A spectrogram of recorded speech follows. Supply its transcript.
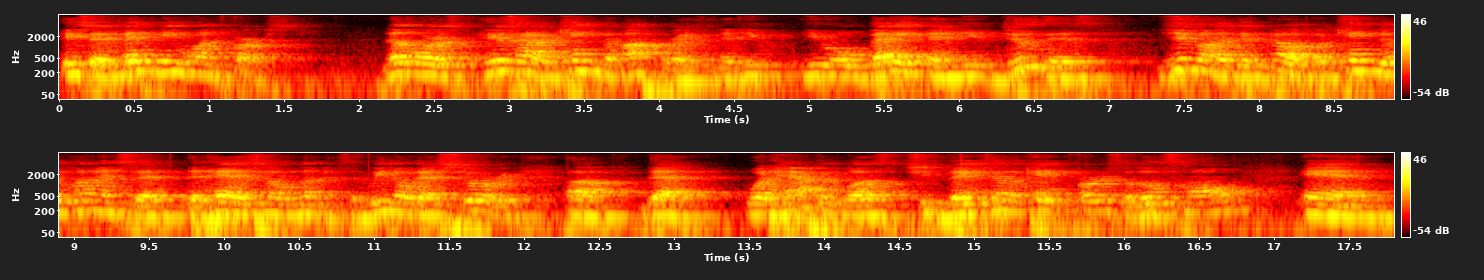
he said, make me one first. In other words, here's how the kingdom operates. And if you, you obey and you do this, you're going to develop a kingdom mindset that has no limits. And we know that story uh, that what happened was she baked him a cake first, a little small, and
